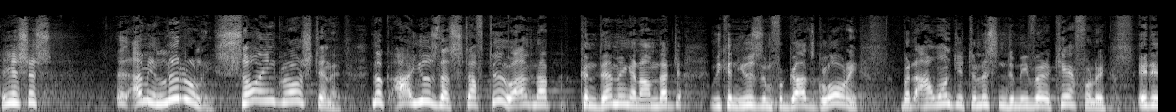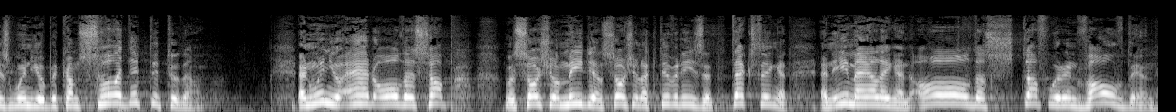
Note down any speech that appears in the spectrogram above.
It's just, I mean, literally, so engrossed in it. Look, I use that stuff too. I'm not condemning and I'm not, we can use them for God's glory. But I want you to listen to me very carefully. It is when you become so addicted to them. And when you add all this up with social media and social activities and texting and, and emailing and all the stuff we're involved in,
